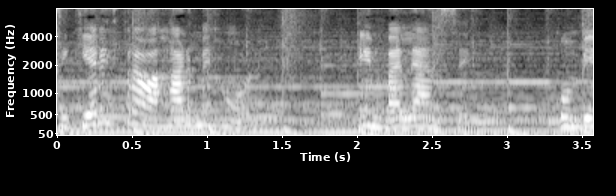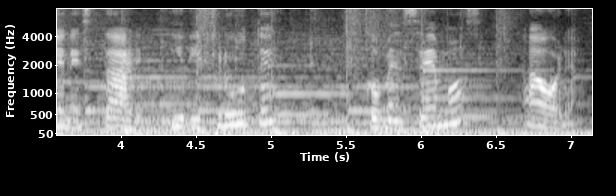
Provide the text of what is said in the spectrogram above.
Si quieres trabajar mejor, en balance, con bienestar y disfrute, comencemos ahora.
